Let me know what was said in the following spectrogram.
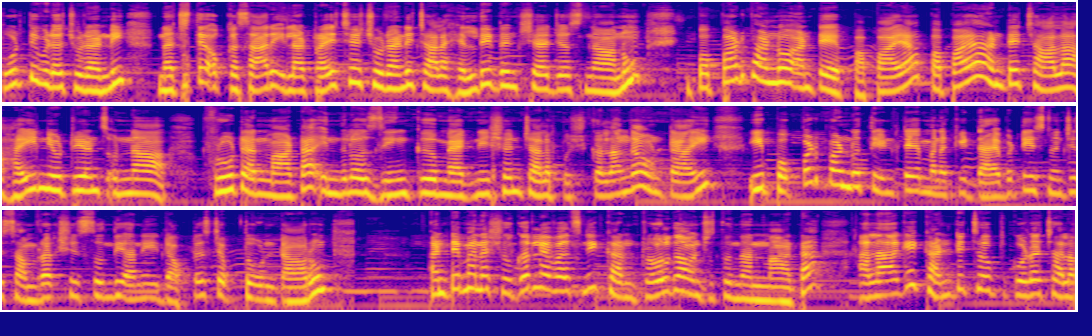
పూర్తి వీడియో చూడండి. నచ్చితే ఒక్కసారి ఇలా ట్రై చేసి చూడండి. చాలా హెల్తీ డ్రింక్ షేర్ చేస్తున్నాను. పొప్పడి పండు అంటే పపాయ. పపాయ అంటే చాలా హై న్యూట్రియంట్స్ ఉన్న ఫ్రూట్ అన్నమాట. ఇందులో జింక్ మ్యాగ్నీషియం చాలా పుష్కలంగా ఉంటాయి. ఈ పొప్పడి పండు తింటే మనకి డయాబెటీస్ నుంచి సంరక్షిస్తుంది అని డాక్టర్స్ చెప్తూ ఉంటారు. అంటే మన షుగర్ లెవెల్స్ని కంట్రోల్గా ఉంచుతుందన్నమాట. అలాగే కంటి చూపు కూడా చాలా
